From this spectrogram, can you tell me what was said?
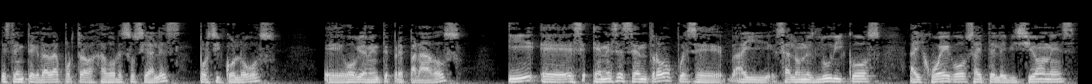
está integrada por trabajadores sociales, por psicólogos, eh, obviamente preparados, y eh, en ese centro, pues hay salones lúdicos, hay juegos, hay televisiones,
